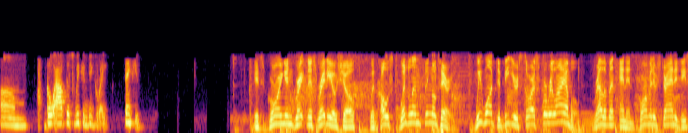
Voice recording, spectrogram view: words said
Um, go out this week and be great. Thank you. It's Growing in Greatness radio show with host Gwendolyn Singletary. We want to be your source for reliable, relevant, and informative strategies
